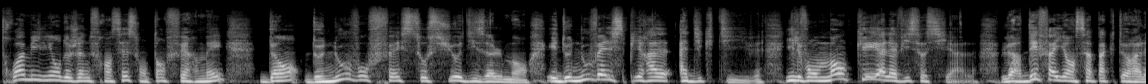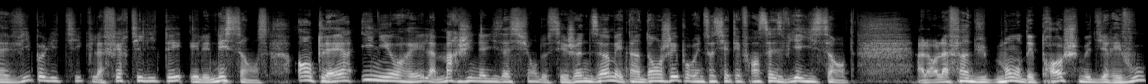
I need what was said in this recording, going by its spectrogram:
3 millions de jeunes Français sont enfermés dans de nouveaux faits sociaux d'isolement et de nouvelles spirales addictives. Ils vont manquer à la vie sociale. Leur défaillance impactera la vie politique, la fertilité et les naissances. En clair, ignorer la marginalisation de ces jeunes hommes est un danger pour une société française vieillissante. Alors la fin du monde est proche, me direz-vous?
